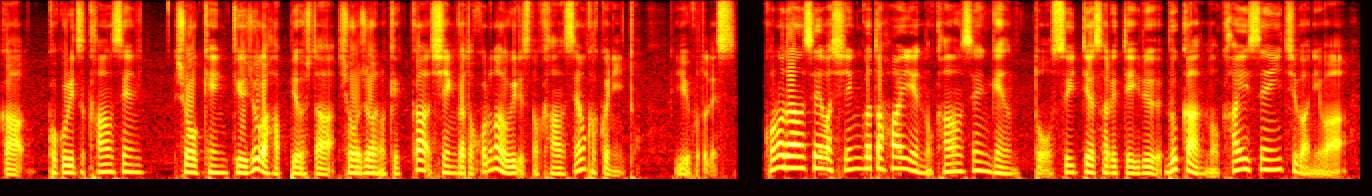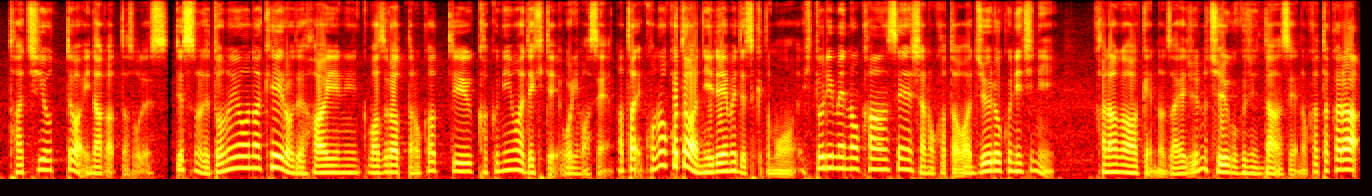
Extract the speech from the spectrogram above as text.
日、国立感染症研究所が発表した症状の結果、新型コロナウイルスの感染を確認ということです。この男性は新型肺炎の感染源と推定されている武漢の海鮮市場には立ち寄ってはいなかったそうです。ですので、どのような経路で肺炎に患ったのかっていう確認はできておりません。また、この方は2例目ですけども、1人目の感染者の方は16日に神奈川県の在住の中国人男性の方から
